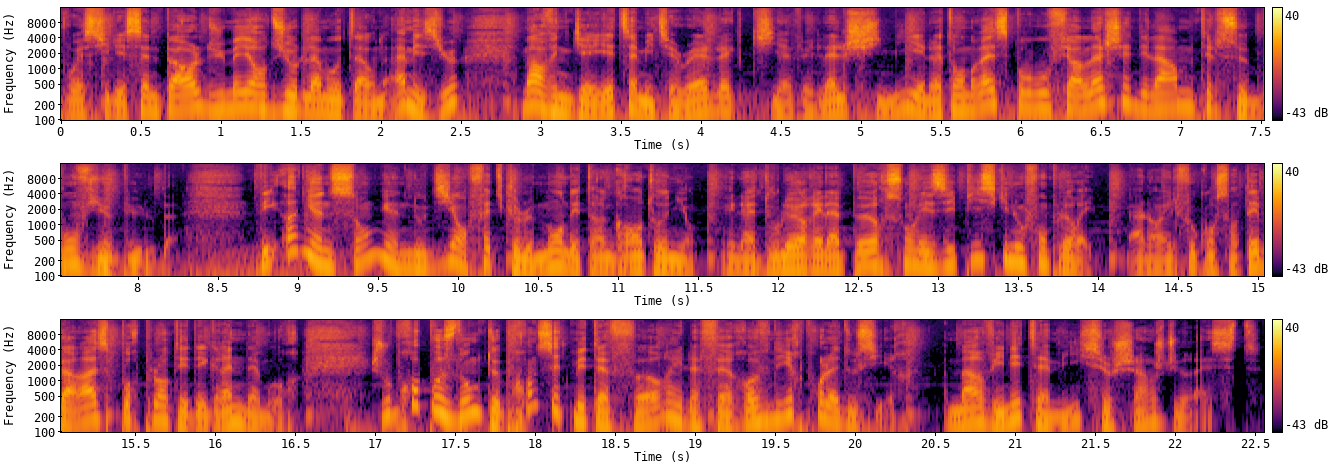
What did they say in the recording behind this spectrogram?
Voici les scènes paroles du meilleur duo de la Motown à mes yeux, Marvin Gaye et Tammy Terrell, qui avaient l'alchimie et la tendresse pour vous faire lâcher des larmes tel ce bon vieux bulbe. The Onion Song nous dit en fait que le monde est un grand oignon, et la douleur et la peur sont les épices qui nous font pleurer. Alors il faut qu'on s'en débarrasse pour planter des graines d'amour. Je vous propose donc de prendre cette métaphore et la faire revenir pour l'adoucir. Marvin et Tammy se chargent du reste.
